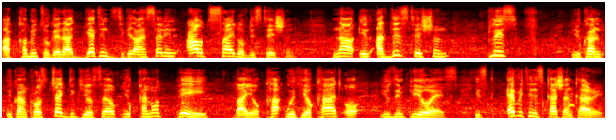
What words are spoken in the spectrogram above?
are coming together, getting the ticket and selling outside of the station. Now, in, at this station, please, you can, you can cross-check it yourself. You cannot pay by your with your card or using POS. It's, everything is cash and carry.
